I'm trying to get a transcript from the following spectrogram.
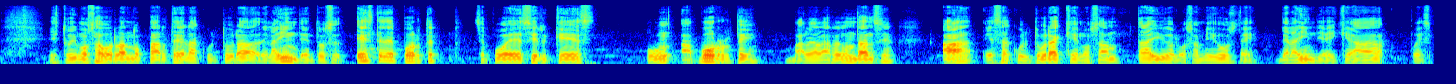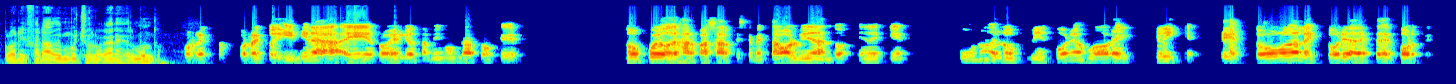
estuvimos abordando parte de la cultura de la India. Entonces, este deporte se puede decir que es un aporte, valga la redundancia, a esa cultura que nos han traído los amigos de, la India y que ha pues proliferado en muchos lugares del mundo. Correcto, correcto. Y mira, eh, Rogelio, también un dato que, no puedo dejar pasar, que se me estaba olvidando, es de que uno de los mejores jugadores de cricket de toda la historia de este deporte,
